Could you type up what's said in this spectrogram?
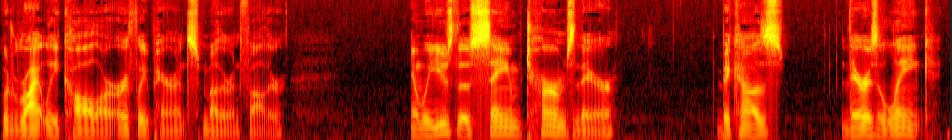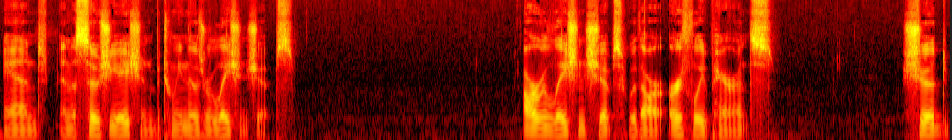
would rightly call our earthly parents mother and father. And we use those same terms there because there is a link and an association between those relationships. Our relationships with our earthly parents should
